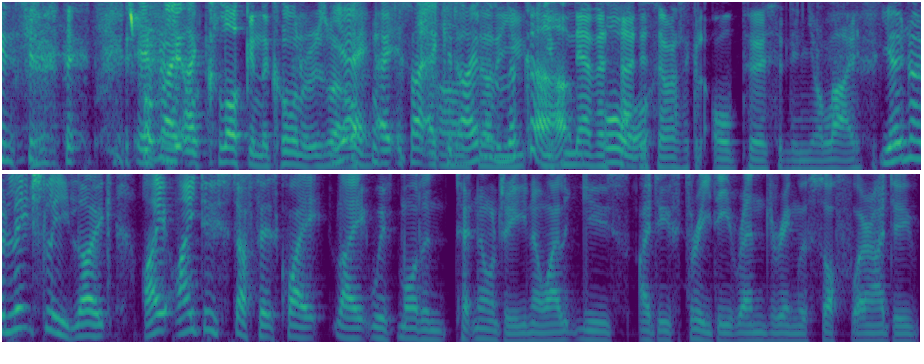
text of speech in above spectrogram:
It's probably a little clock in the corner as well. yeah, uh, it's like I could Oh, either Johnny, look you, up. You've never or... sounded so much like an old person in your life. Yeah, no, literally, like I, I do stuff that's quite like with modern technology. You know, I use I do 3D rendering with software, and I do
